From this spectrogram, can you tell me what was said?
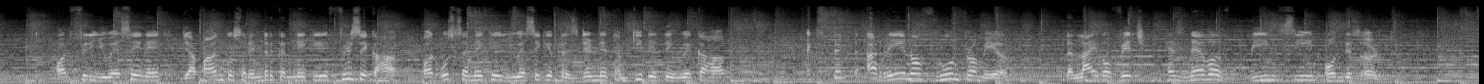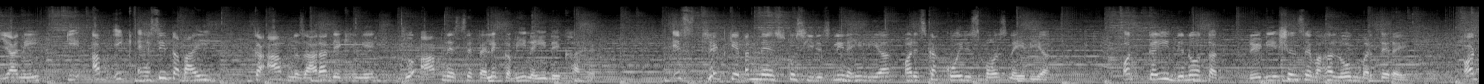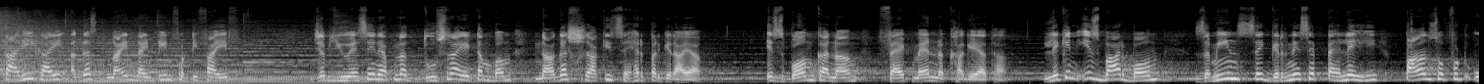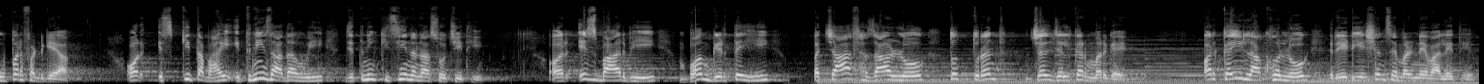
और फिर यूएसए ने जापान को सरेंडर करने के लिए फिर से कहा और उस समय के यूएसए के प्रेसिडेंट ने धमकी देते हुए कहा expect a rain of ruin from air the life of which has never been seen on this earth यानी कि अब एक ऐसी तबाही का आप नज़ारा देखेंगे जो आपने इससे पहले कभी नहीं देखा है। इस थ्रेट के बन ने इसको सीरियसली नहीं लिया और इसका कोई रिस्पॉन्स नहीं दिया। और कई दिनों तक रेडिएशन से वहाँ लोग मरते रहे। और तारीख आई अगस्त 9 1945 जब यूएसए ने अपना दूसरा एटम बम नागासाकी शहर पर गिराया। इस बॉम्ब का नाम फैटमैन रखा गया था। लेकिन इस बार बॉम्ब ज़मीन से गिरने से पहले ही 500 फुट ऊपर फट गया और इसकी तबाही इतनी ज़्यादा हुई जितनी किसी ने ना सोची थी। और इस बार भी बॉम्ब गिरते ही पचास हज़ार लोग तो तुरंत जल जलकर मर गए और कई लाखों लोग रेडिएशन से मरने वाले थे।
